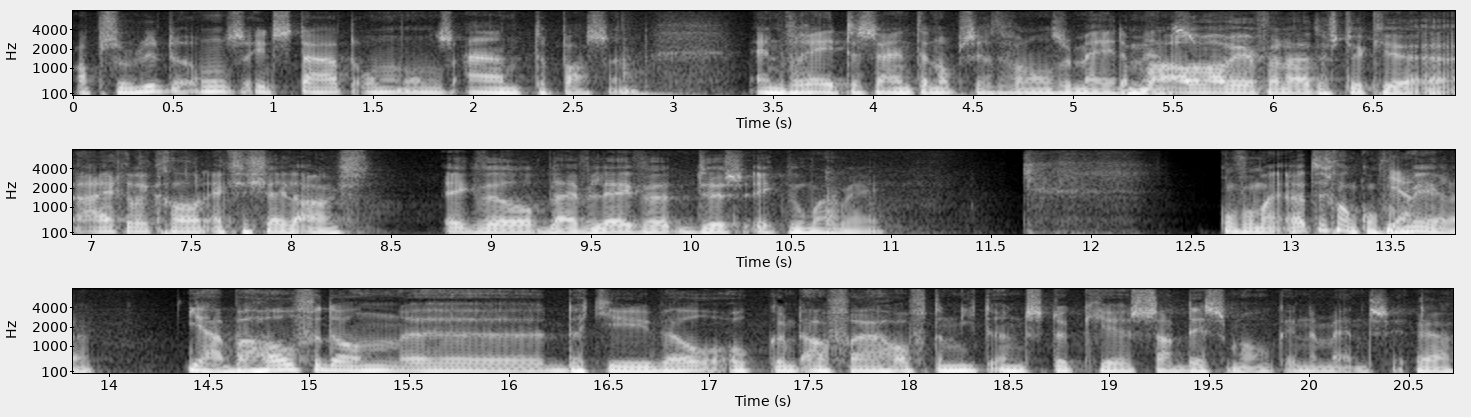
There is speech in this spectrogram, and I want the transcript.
absoluut ons in staat om ons aan te passen. En vreed te zijn ten opzichte van onze Maar medemensen. allemaal weer vanuit een stukje, eh, eigenlijk gewoon essentiële angst. Ik wil blijven leven, dus ik doe maar mee. Conforme- het is gewoon conformeren. Ja, behalve dan eh, dat je je wel ook kunt afvragen of er niet een stukje sadisme ook in de mens zit. Ja,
